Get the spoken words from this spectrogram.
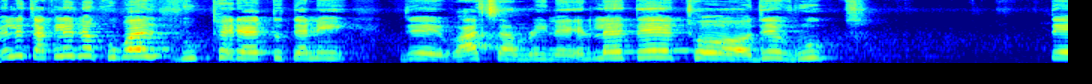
પેલી ચકલીને ખૂબ જ દુઃખ થઈ રહ્યું હતું તેની જે વાત સાંભળીને, એટલે તે છો, જે વૃક્ષ તે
